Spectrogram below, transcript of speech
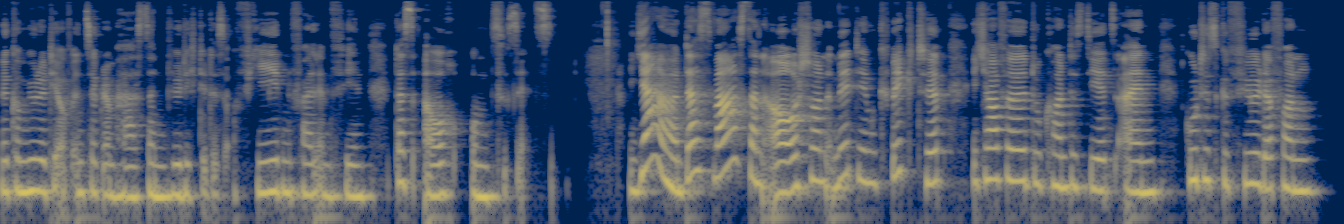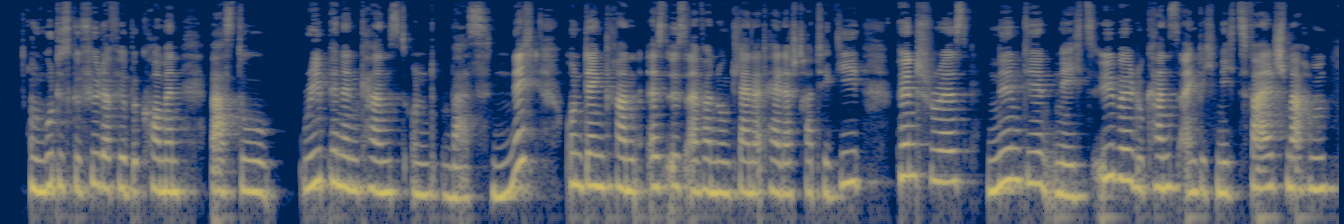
eine Community auf Instagram hast, dann würde ich dir das auf jeden Fall empfehlen, das auch umzusetzen. Ja, das war's dann auch schon mit dem Quick-Tipp. Ich hoffe, du konntest dir jetzt ein gutes Gefühl davon, ein gutes Gefühl dafür bekommen, was du repinnen kannst und was nicht. Und denk dran, es ist einfach nur ein kleiner Teil der Strategie. Pinterest nimmt dir nichts übel. Du kannst eigentlich nichts falsch machen,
